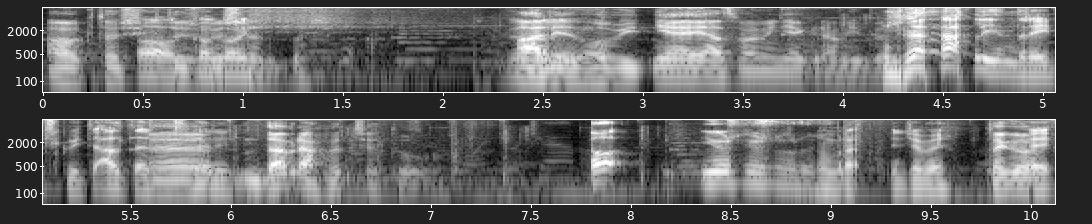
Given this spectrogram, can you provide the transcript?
O, ktoś, O, ktoś kogoś wyszedł. Alien Wywaliło. mówi, nie, ja z wami nie gram i wyszedł. Alien Rage Quit, Alter 4. E, dobra, chodźcie tu. O, już, już wróć. Dobra, idziemy. Tego... Ej.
